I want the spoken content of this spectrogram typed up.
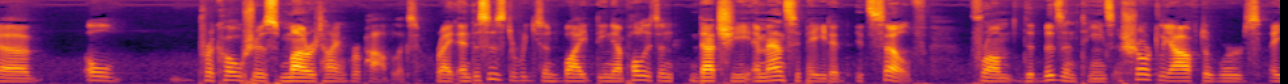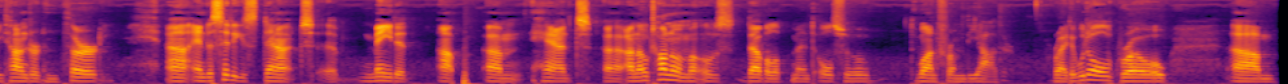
uh, all precocious maritime republics, right? And this is the reason why the Neapolitan duchy emancipated itself from the Byzantines shortly afterwards, 830. Uh, and the cities that uh, made it up um, had uh, an autonomous development, also one from the other, right? It would all grow, um,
